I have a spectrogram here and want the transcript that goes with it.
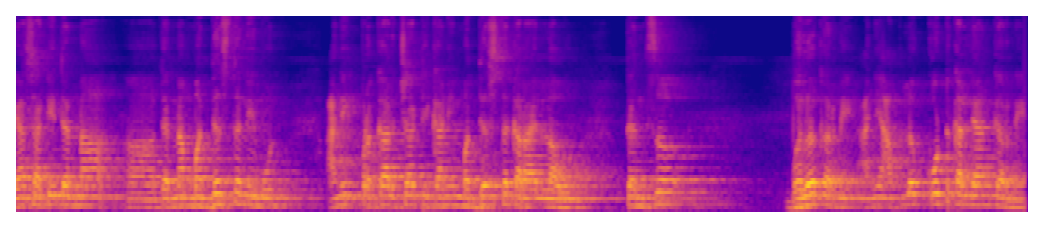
यासाठी त्यांना त्यांना मध्यस्थ नेमून अनेक प्रकारच्या ठिकाणी मध्यस्थ करायला लावून त्यांचं भलं करणे आणि आपलं कोट कल्याण करणे.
